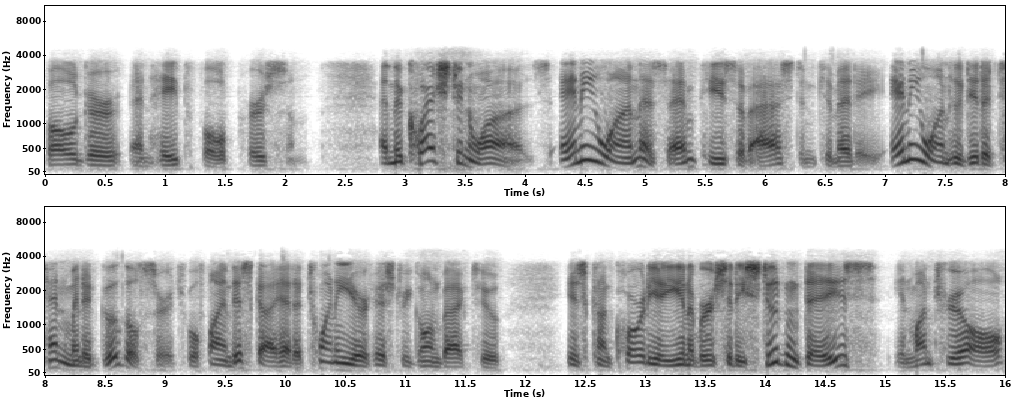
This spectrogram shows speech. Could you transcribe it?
vulgar and hateful person. And the question was anyone, as MPs have asked in committee, anyone who did a 10 minute Google search will find this guy had a 20 year history going back to his Concordia University student days in Montreal,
